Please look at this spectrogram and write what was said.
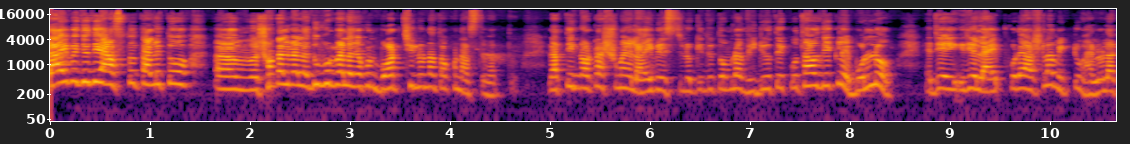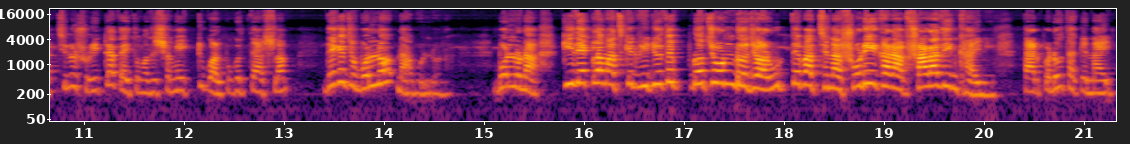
লাইভে যদি আসতো, তাহলে তো সকালবেলা, দুপুরবেলা যখন বট ছিল না, তখন আসতে পারতো। রাত্রি নটার সময় লাইভে এসেছিল, কিন্তু তোমরা ভিডিওতে কোথাও দেখলে, বলল যে, এই যে লাইভ করে আসলাম, একটু ভালো লাগছিল শরীরটা, তাই তোমাদের সঙ্গে একটু গল্প করতে আসলাম। দেখেছ? বলল? না বলল না। বলল না, কি দেখলাম আজকের ভিডিওতে? প্রচণ্ড জ্বর, উঠতে পারছে না, শরীর খারাপ, সারাদিন খায়নি তারপরেও তাকে নাইট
